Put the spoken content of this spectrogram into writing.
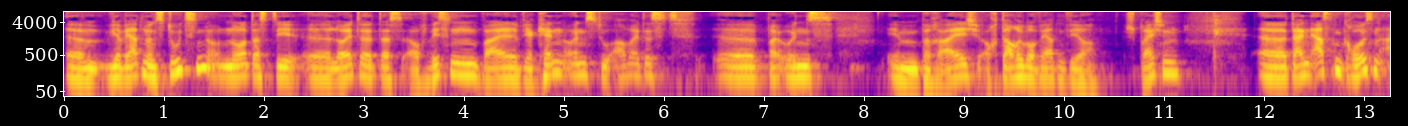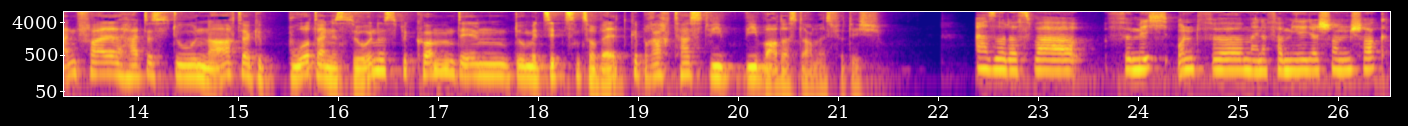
Ähm, wir werden uns duzen und nur, dass die äh, Leute das auch wissen, weil wir kennen uns. Du arbeitest äh, bei uns im Bereich. Auch darüber werden wir sprechen. Äh, deinen ersten großen Anfall hattest du nach der Geburt deines Sohnes bekommen, den du mit 17 zur Welt gebracht hast. Wie, wie war das damals für dich? Also das war für mich und für meine Familie schon ein Schock.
